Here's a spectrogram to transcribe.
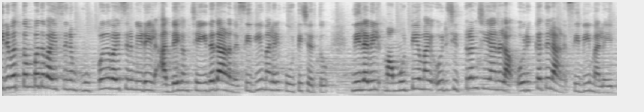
ഇരുപത്തൊമ്പത് വയസ്സിനും മുപ്പത് വയസ്സിനും ഇടയിൽ അദ്ദേഹം ചെയ്തതാണെന്ന് സിബി മലയിൽ കൂട്ടിച്ചേർത്തു. നിലവിൽ മമ്മൂട്ടിയുമായി ഒരു ചിത്രം ചെയ്യാനുള്ള ഒരുക്കത്തിലാണ് സിബി മലയിൽ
